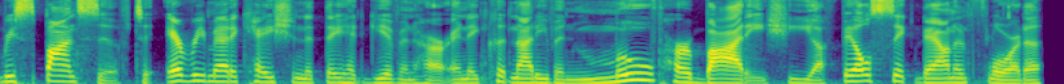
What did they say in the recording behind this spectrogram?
unresponsive to every medication that they had given her, and they could not even move her body. She uh, fell sick down in Florida,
